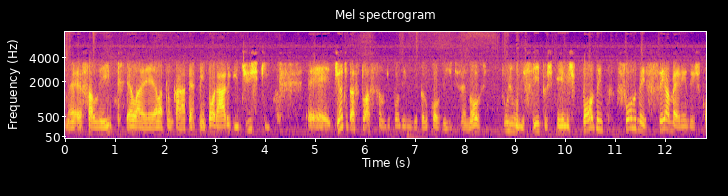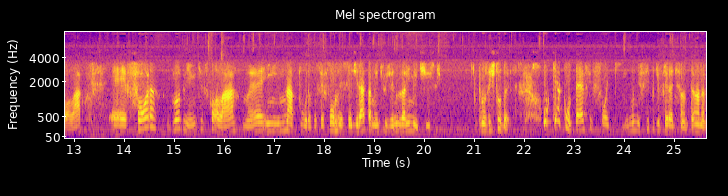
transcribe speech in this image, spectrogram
Né? Essa lei ela, é, ela tem um caráter temporário e diz que, é, diante da situação de pandemia pelo Covid-19, os municípios eles podem fornecer a merenda escolar é, fora do ambiente escolar, né, em natura, você fornecer diretamente os gêneros alimentícios para os estudantes. O que acontece foi que o município de Feira de Santana,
